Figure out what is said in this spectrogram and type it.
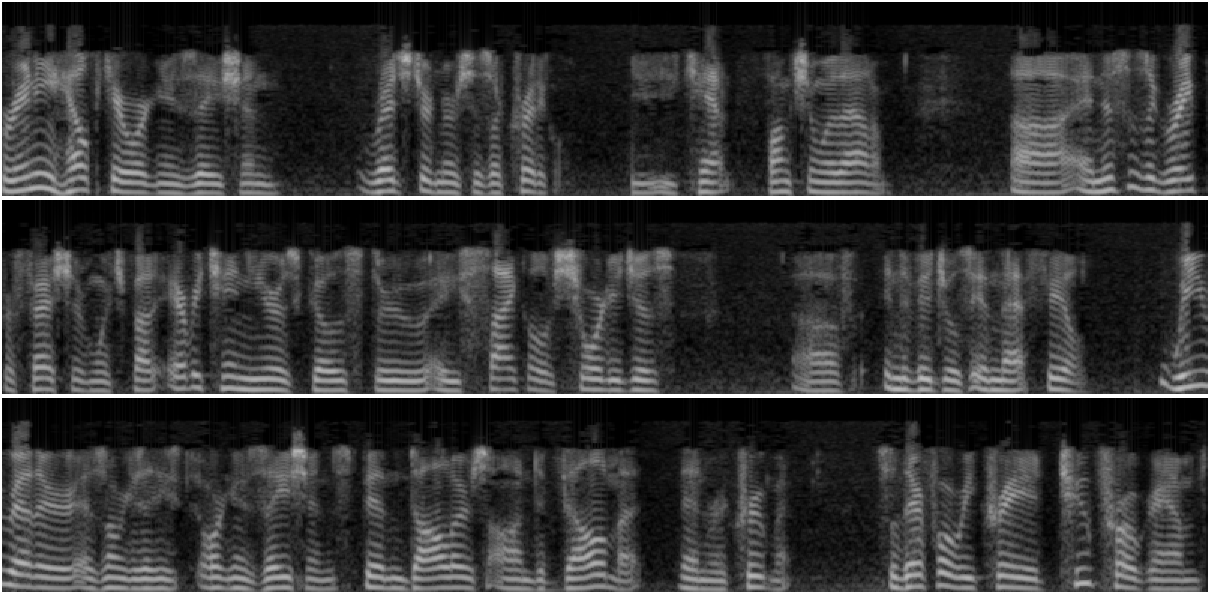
For any healthcare organization, registered nurses are critical. You, you can't function without them. Uh, and this is a great profession which about every 10 years goes through a cycle of shortages of individuals in that field. We rather, as organizations, spend dollars on development than recruitment. So therefore, we created two programs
